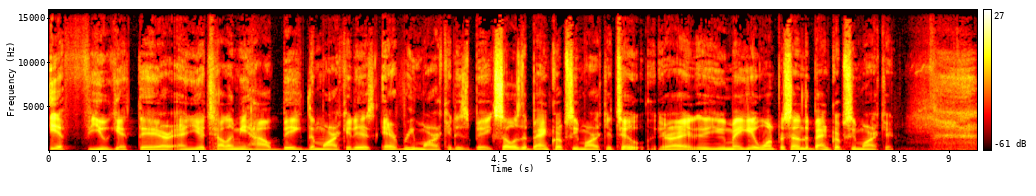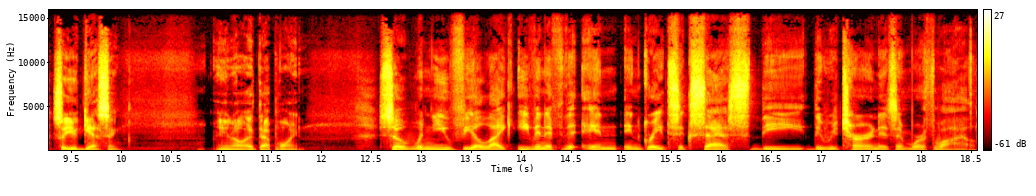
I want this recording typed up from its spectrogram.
if you get there and you're telling me how big the market is, every market is big. So is the bankruptcy market too, right? You may get 1% of the bankruptcy market. So you're guessing, you know, at that point. So when you feel like even if the, in in great success the the return isn't worthwhile.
